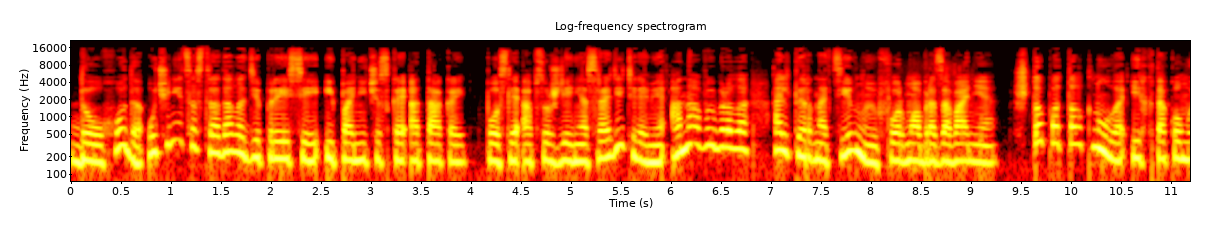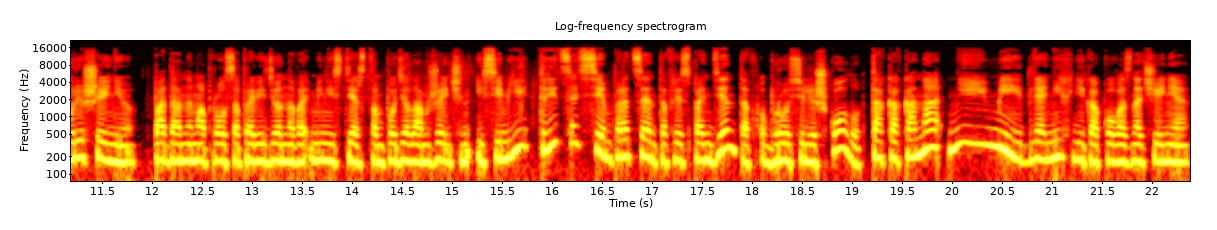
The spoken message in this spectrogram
До ухода ученица страдала депрессией и панической атакой. После обсуждения с родителями она выбрала альтернативную форму образования. Что подтолкнуло их к такому решению? По данным опроса, проведенного Министерством по делам женщин и семьи, 37% респондентов бросили школу, так как она не имеет для них никакого значения.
